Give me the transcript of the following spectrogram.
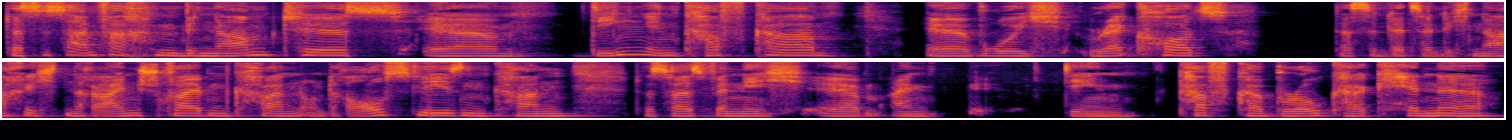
Das ist einfach ein benanntes äh, Ding in Kafka, äh, wo ich Records, das sind letztendlich Nachrichten, reinschreiben kann und rauslesen kann. Das heißt, wenn ich äh, ein, den Kafka-Broker kenne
